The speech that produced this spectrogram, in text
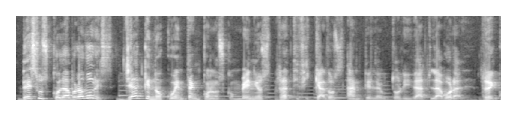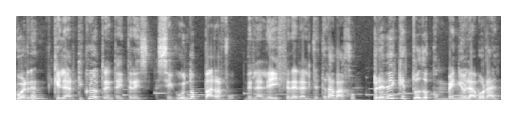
de sus colaboradores, ya que no cuentan con los convenios ratificados ante la autoridad laboral. Recuerden que el artículo 33, segundo párrafo de la Ley Federal de Trabajo, prevé que todo convenio laboral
